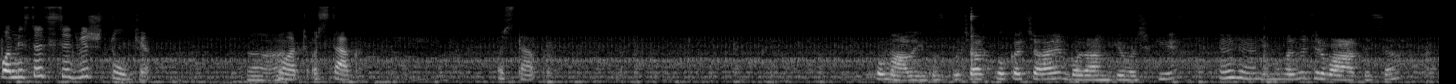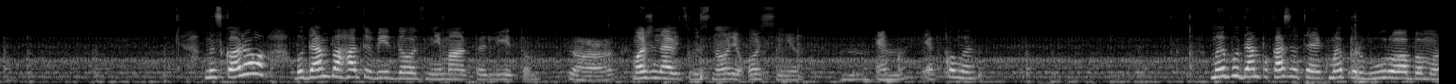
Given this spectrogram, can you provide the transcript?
поміститися дві штуки. Так. От, ось так. Ось так. Помаленьку спочатку качаємо, бо рамки важкі Угу. і можуть рватися. Ми скоро будемо багато відео знімати літом. Так. Може навіть весною, осінню. Як, як коли. Ми будемо показувати, як ми пергу робимо.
